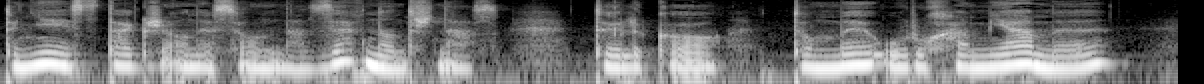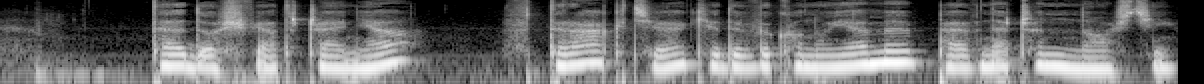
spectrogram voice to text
to nie jest tak, że one są na zewnątrz nas, tylko to my uruchamiamy te doświadczenia w trakcie, kiedy wykonujemy pewne czynności.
